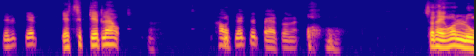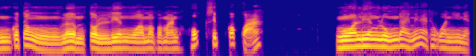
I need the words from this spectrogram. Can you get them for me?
เจ็ดเจ็ดสิบเจ็ดแล้ว เข้าเจ็ดสิบแปดแล้วนะโอ้โห แสดงว่าลุงก็ต้องเริ่มต้นเลี้ยงงัวมาประมาณหกสิบก็กว่างัวเลี้ยงลุงได้ไหมเนี่ยทุกวันนี้เนี่ย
